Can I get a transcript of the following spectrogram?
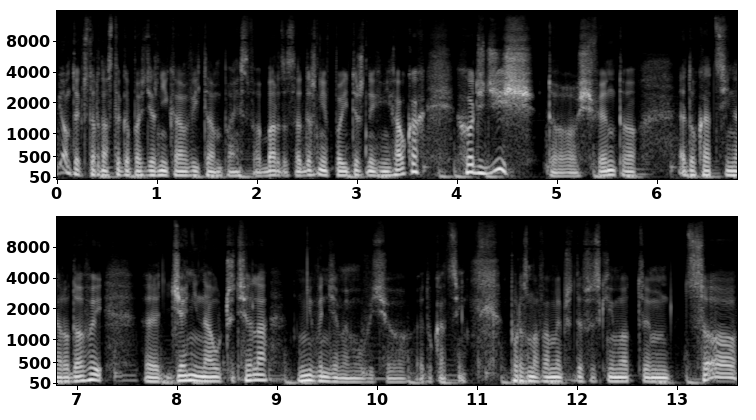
Piątek 14 października witam Państwa bardzo serdecznie w Politycznych Michałkach. Choć dziś to święto edukacji narodowej, e, Dzień Nauczyciela, nie będziemy mówić o edukacji. Porozmawiamy przede wszystkim o tym, co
